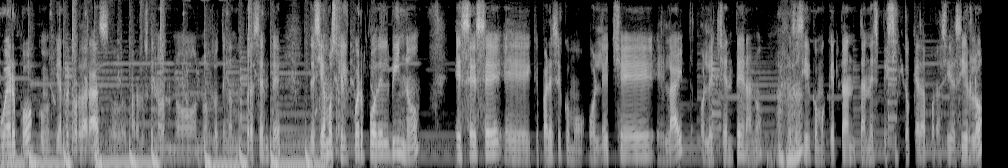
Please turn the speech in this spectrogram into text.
cuerpo, como bien recordarás, o para los que no, no, no, lo tengan muy presente, decíamos que el cuerpo del vino es ese eh, que parece como o leche eh, light o leche entera, ¿no? Es decir, como que tan, tan espesito queda, por así decirlo.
